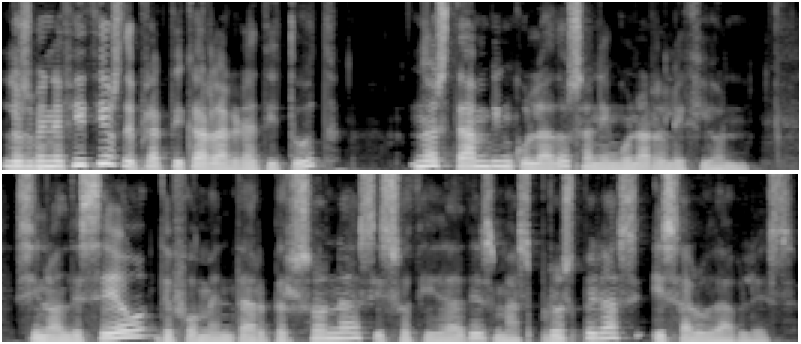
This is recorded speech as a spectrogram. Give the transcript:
Los beneficios de practicar la gratitud no están vinculados a ninguna religión, sino al deseo de fomentar personas y sociedades más prósperas y saludables.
